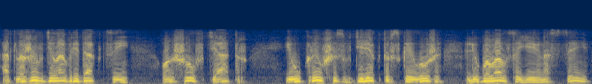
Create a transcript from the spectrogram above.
отложив дела в редакции, он шел в театр и, укрывшись в директорской ложе, любовался ею на сцене,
